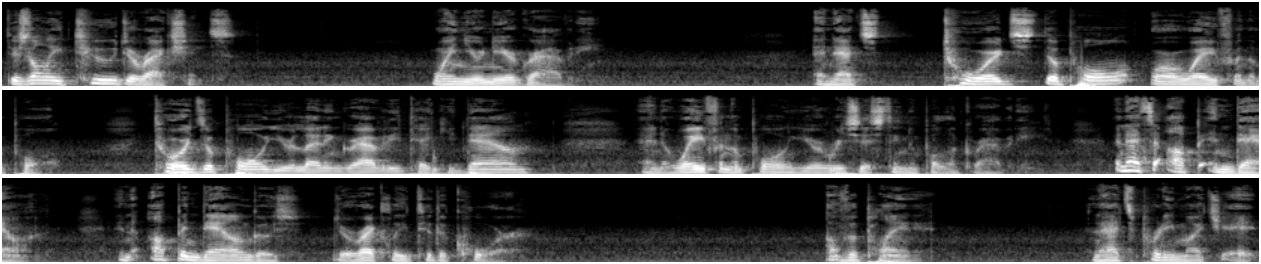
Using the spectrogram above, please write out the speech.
There's only two directions when you're near gravity, and that's towards the pole or away from the pole. Towards the pole, you're letting gravity take you down, and away from the pole, you're resisting the pull of gravity. And that's up and down. And up and down goes directly to the core of the planet. And that's pretty much it.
